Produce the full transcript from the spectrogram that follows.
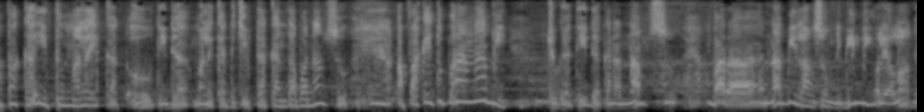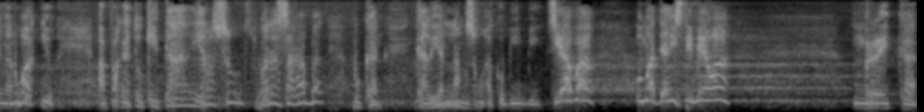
Apakah itu malaikat? Oh tidak. Malaikat diciptakan tanpa nafsu. Apakah itu para nabi? Juga tidak karena nafsu para nabi langsung dibimbing oleh Allah dengan wahyu. Apakah itu kita ya Rasul para sahabat? Bukan. Kalian langsung aku bimbing. Siapa? Umat yang istimewa? Mereka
